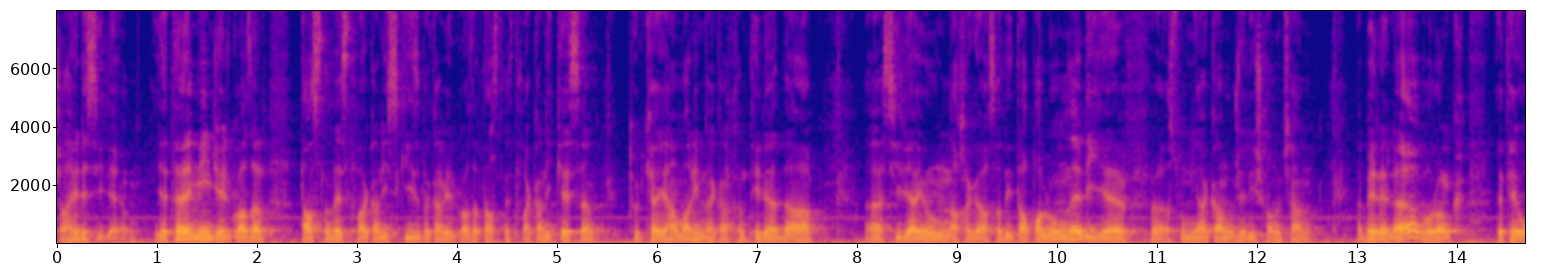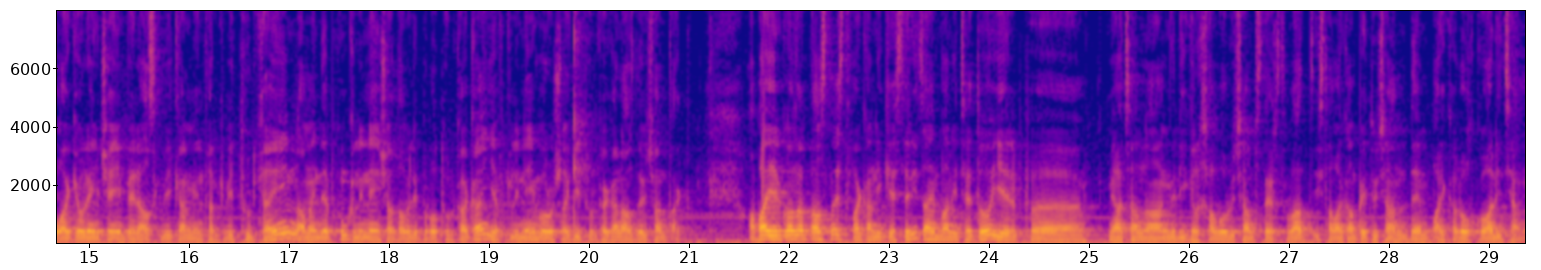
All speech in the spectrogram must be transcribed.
շահերը Սիրիայում։ Եթե մինչ 2016 թվականի սկիզբը կամ 2016 թվականի կեսը Թուրքիայի համար հիմնական խնդիրը դա Սիրիայում նախագահ Ասադի տապալումն էր եւ սուննիական ուժերի իշխանության բերելը, որոնք եթե ուղղակիորեն չէին վերահսկվի կամ ենթարկվի Թուրքիային, ամեն դեպքում կլինեին շատ ավելի պրոթուրքական եւ կլինեին որոշակի թուրքական ազդեցության տակ։ Ապա 2016 թվականի կեսերից այն բանից հետո, երբ Միացյալ Նահանգների գլխավորությամբ ստեղծված իսլամական պետության դեմ պայքարող կոալիցիան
